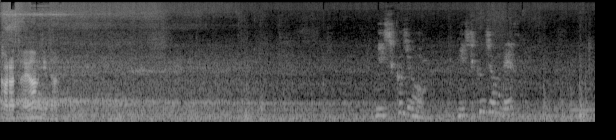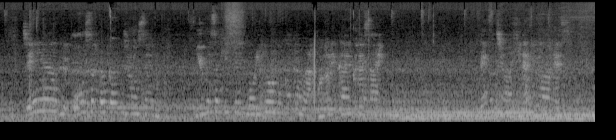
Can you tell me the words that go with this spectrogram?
갈아타야 합니다. 西九条西九条です JR 大阪環状線夢崎線ご利用の方はお乗り換えください出口は左側です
